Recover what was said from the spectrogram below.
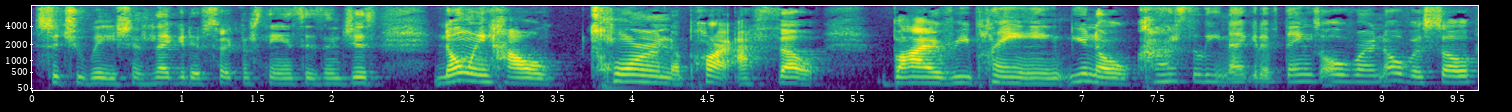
situations, negative circumstances, and just knowing how torn apart I felt by replaying, you know, constantly negative things over and over. So,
